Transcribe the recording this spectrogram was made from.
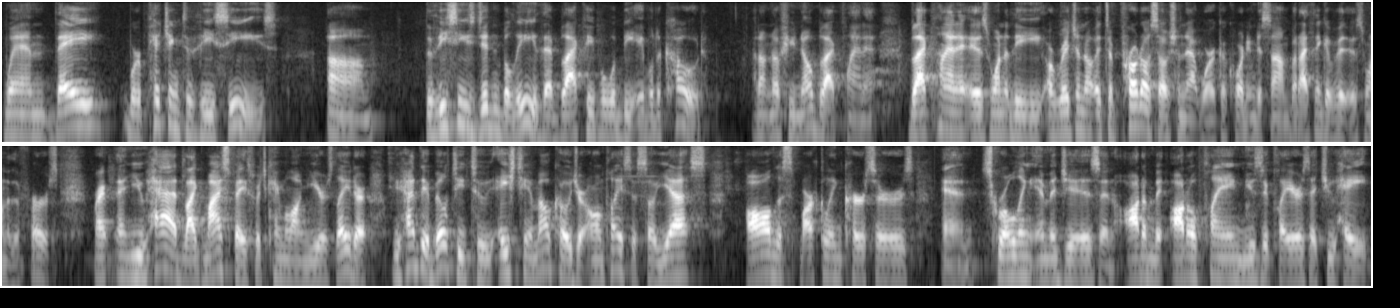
when they were pitching to VCs, um, the VCs didn't believe that black people would be able to code. I don't know if you know Black Planet. Black Planet is one of the original, it's a proto-social network according to some, but I think of it as one of the first, right? And you had, like MySpace, which came along years later, you had the ability to HTML code your own places. So yes, all the sparkling cursors and scrolling images and auto, auto playing music players that you hate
